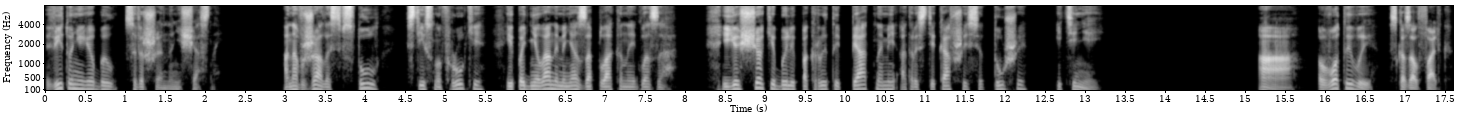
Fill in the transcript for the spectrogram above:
Вид у нее был совершенно несчастный. Она вжалась в стул, стиснув руки, и подняла на меня заплаканные глаза. Ее щеки были покрыты пятнами от растекавшейся туши и теней. «А, вот и вы», — сказал Фальк.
